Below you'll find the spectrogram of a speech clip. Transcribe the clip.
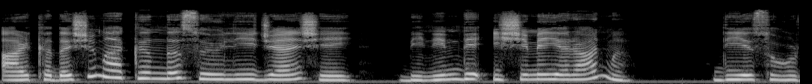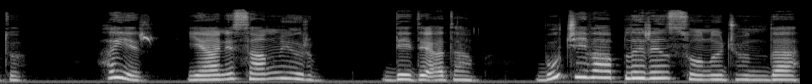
arkadaşım hakkında söyleyeceğin şey benim de işime yarar mı? diye sordu. Hayır, yani sanmıyorum, dedi adam. Bu cevapların sonucunda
